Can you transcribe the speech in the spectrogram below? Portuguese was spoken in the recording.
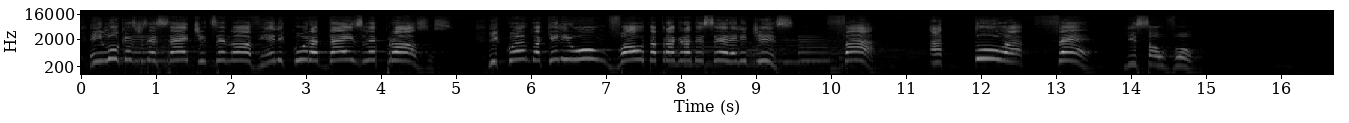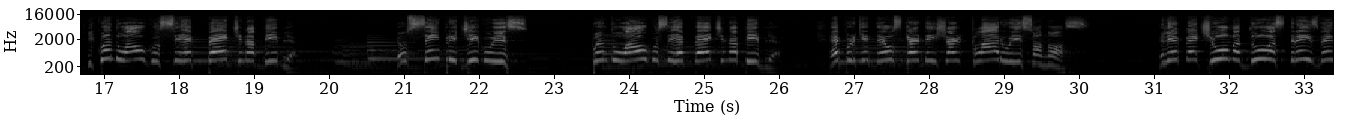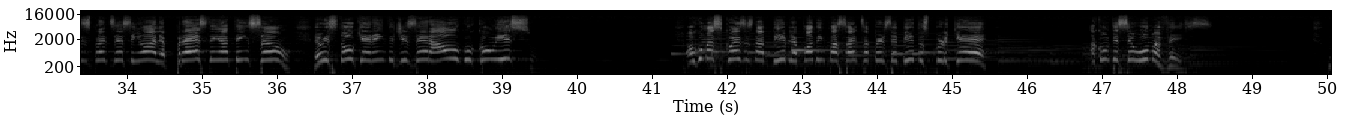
Em Lucas 17, 19, ele cura dez leprosos. E quando aquele um volta para agradecer, ele diz: Vá, a tua fé lhe salvou. E quando algo se repete na Bíblia, eu sempre digo isso, quando algo se repete na Bíblia, é porque Deus quer deixar claro isso a nós. Ele repete uma, duas, três vezes para dizer assim: olha, prestem atenção, eu estou querendo dizer algo com isso. Algumas coisas na Bíblia podem passar desapercebidos porque aconteceu uma vez.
